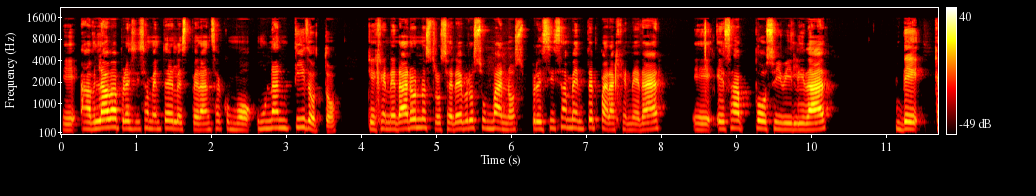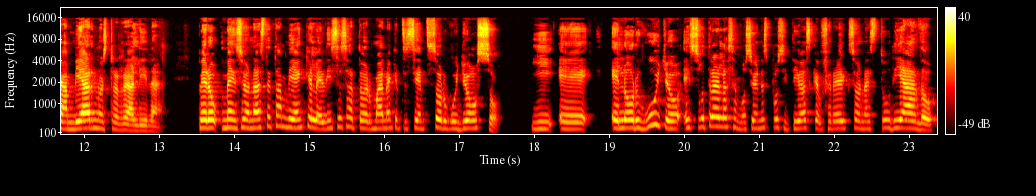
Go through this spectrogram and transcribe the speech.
eh, hablaba precisamente de la esperanza como un antídoto que generaron nuestros cerebros humanos precisamente para generar eh, esa posibilidad de cambiar nuestra realidad. Pero mencionaste también que le dices a tu hermana que te sientes orgulloso y el orgullo es otra de las emociones positivas que Fredrickson ha estudiado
